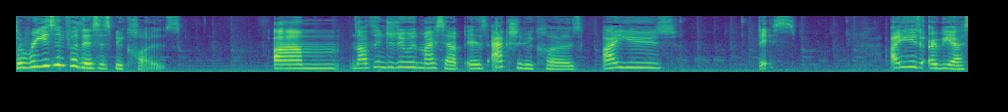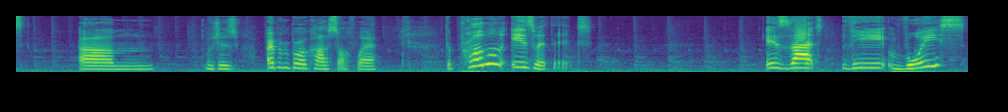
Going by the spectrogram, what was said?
The reason for this is because, um, nothing to do with my setup, is actually because I use this. I use OBS, um, which is Open Broadcast Software. The problem is with it, is that the voice,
